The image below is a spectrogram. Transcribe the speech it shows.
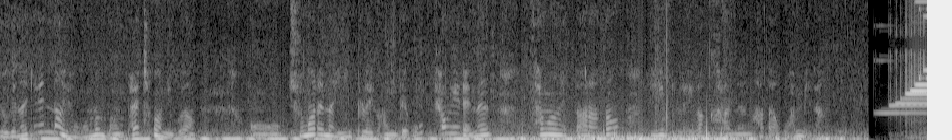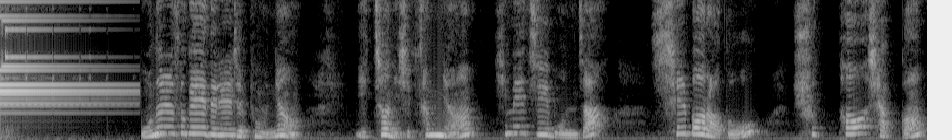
여기는 1인당 요금은 18,000원이고요. 어, 주말에는 2인 플레이가 안 되고 평일에는 상황에 따라서 1인 플레이가 가능하다고 합니다. 오늘 소개해드릴 제품은요. 2023년 히메지 몬자 실버라도 슈퍼 샷건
